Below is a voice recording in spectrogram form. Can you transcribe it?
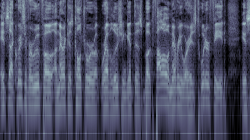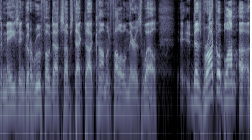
It's uh, Christopher Rufo, America's Cultural Revolution. Get this book. Follow him everywhere. His Twitter feed is amazing. Go to rufo.substack.com and follow him there as well. Does Barack Obama, uh,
